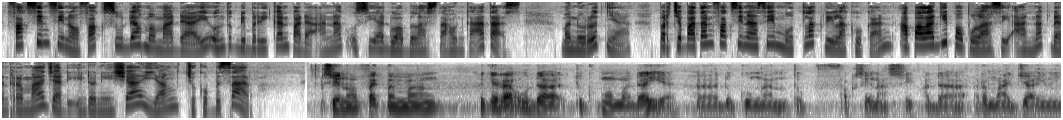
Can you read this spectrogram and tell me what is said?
vaksin Sinovac sudah memadai untuk diberikan pada anak usia 12 tahun ke atas. Menurutnya, percepatan vaksinasi mutlak dilakukan apalagi populasi anak dan remaja di Indonesia yang cukup besar. Sinovac memang saya kira udah cukup memadai ya uh, dukungan untuk vaksinasi pada remaja ini.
